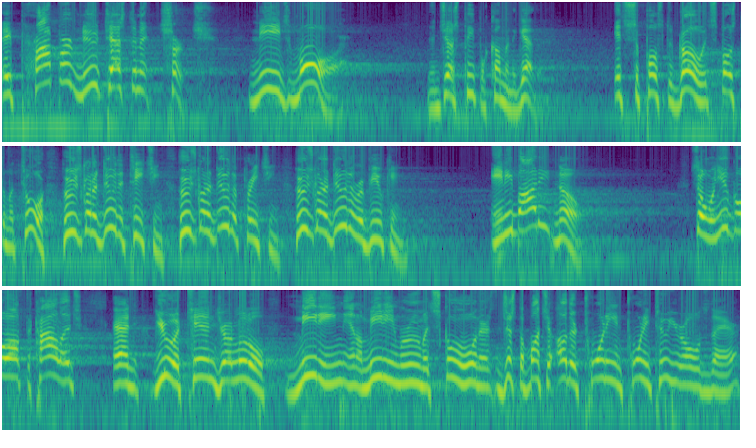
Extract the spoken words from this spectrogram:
A proper New Testament church needs more than just people coming together. It's supposed to grow, it's supposed to mature. Who's going to do the teaching? Who's going to do the preaching? Who's going to do the rebuking? Anybody? No. So when you go off to college and you attend your little meeting in a meeting room at school, and there's just a bunch of other 20 and 22 year olds there,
